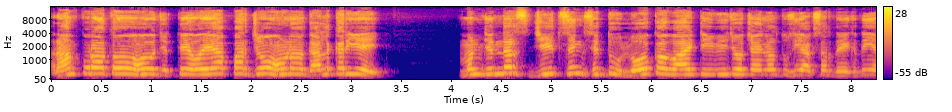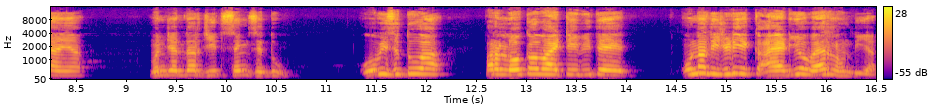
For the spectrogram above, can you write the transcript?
ਰਾਮਪੁਰਾ ਤੋਂ ਉਹ ਜਿੱਤੇ ਹੋਏ ਆ, ਪਰ ਜੋ ਹੁਣ ਗੱਲ ਕਰੀਏ ਮਨਜਿੰਦਰਜੀਤ ਸਿੰਘ ਸਿੱਧੂ, ਲੋਕ ਆਵਾਜ਼ ਟੀਵੀ ਜੋ ਚੈਨਲ ਤੁਸੀਂ ਅਕਸਰ ਦੇਖਦੇ ਆਏ ਆ ਮਨਜਿੰਦਰਜੀਤ ਸਿੰਘ ਸਿੱਧੂ। ਉਹ ਵੀ ਸਿੱਧੂ ਆ, ਪਰ ਲੋਕ ਆਵਾਜ਼ ਟੀਵੀ ਤੇ ਉਹਨਾਂ ਦੀ ਜਿਹੜੀ ਇੱਕ ਆਡੀਓ ਵਾਇਰਲ ਹੁੰਦੀ ਆ,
